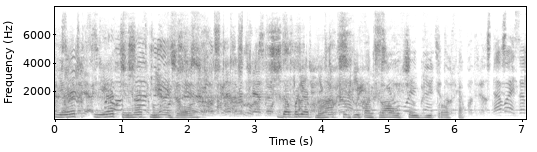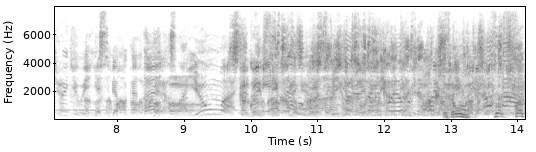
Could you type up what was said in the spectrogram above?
Нет, нет, ты нас не найдешь. Да, блядь, Макс, иди, пожалуйста, иди просто. Давай, запрыгивай, я тебя покатаю. Твою мать! Это он. Вот, вот.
